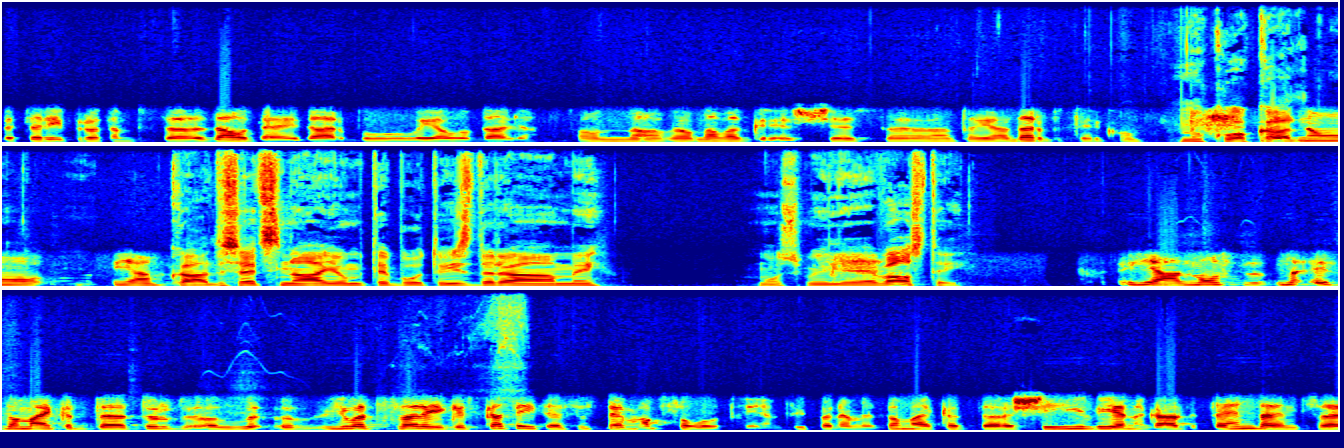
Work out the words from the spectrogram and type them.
bet arī, protams, zaudēja darbu liela daļa un vēl nav atgriežušies tajā darba tirgu. Nu, ko, kād, bet, nu, jā. kādi secinājumi te būtu izdarāmi mūsu mīļajai valstī? Jā, mūs, nu, es domāju, ka uh, tur ļoti svarīgi ir skatīties uz tiem absolūtiem cipariem. Es domāju, ka uh, šī viena gada tendence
